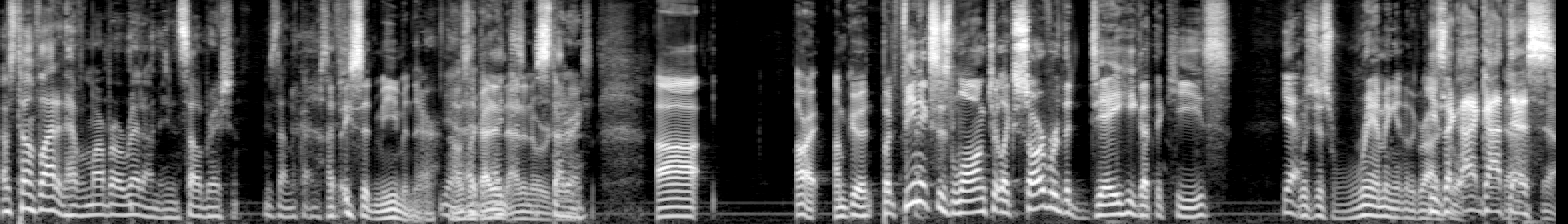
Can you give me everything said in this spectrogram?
I was telling Vlad to have a Marlboro Red on me in celebration. He's down the I conversation. thought you said meme in there. Yeah, I was I- like, I, I didn't, I, didn't know stuttering. Uh, all right, I'm good. But Phoenix is long term. Like Sarver, the day he got the keys, yeah. was just ramming it into the garage. He's like, door. I got Yeah, this. Yeah.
